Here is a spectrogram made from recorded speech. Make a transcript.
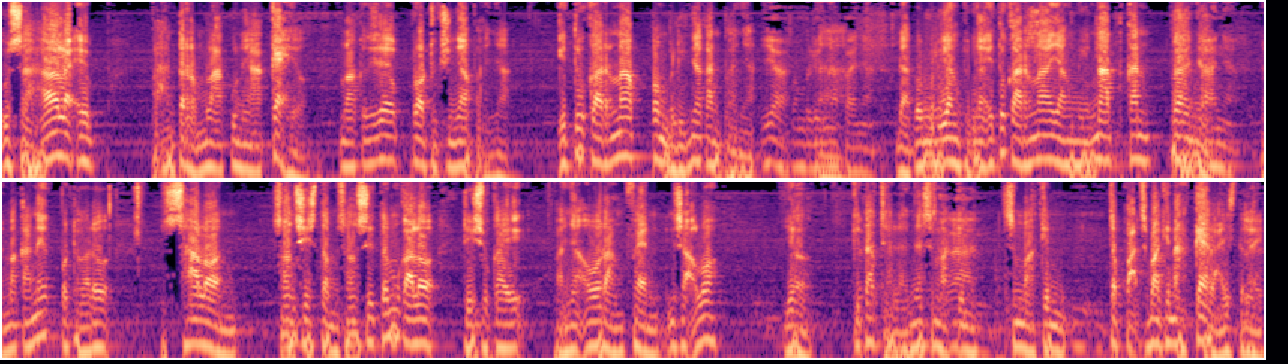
usaha lek banter melakukan akeh ya. Melakukan produksinya banyak. Itu karena pembelinya kan banyak. iya pembelinya Nah, banyak Nah, pembeli yang banyak itu karena yang minat kan banyak. Banyak. Nah, makanya pada salon sound system, sound system kalau disukai banyak orang fan, insya Allah ya kita jalannya semakin Jalan. semakin cepat, semakin akeh lah istilahnya.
